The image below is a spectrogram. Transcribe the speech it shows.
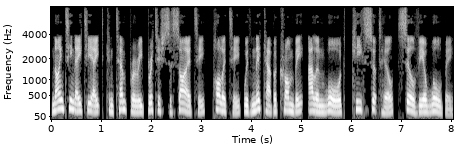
1988 Contemporary British Society, Polity with Nick Abercrombie, Alan Ward, Keith Soothill, Sylvia Walby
